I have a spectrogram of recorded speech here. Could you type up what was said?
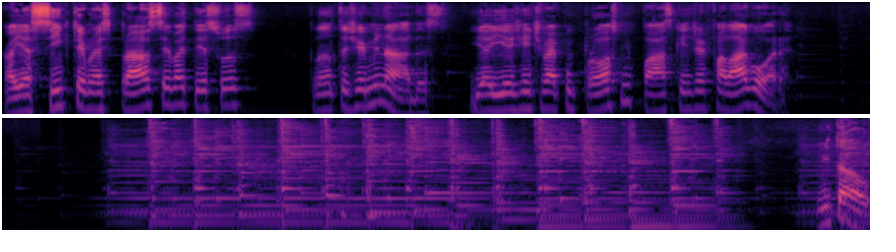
Aí assim que terminar esse prazo, você vai ter suas plantas germinadas. E aí a gente vai para o próximo passo que a gente vai falar agora. Então.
